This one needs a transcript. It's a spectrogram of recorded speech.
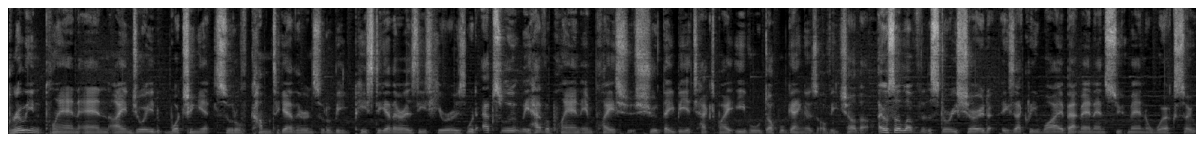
brilliant plan and I enjoyed watching it sort of come together and sort of be pieced together as these heroes would absolutely have a plan in place should they be attacked by evil doppelgangers of each other. I also love that the story showed exactly why Batman and Superman work so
